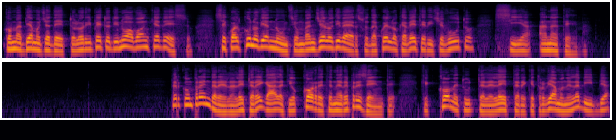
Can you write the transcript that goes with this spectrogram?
Come abbiamo già detto, lo ripeto di nuovo anche adesso, se qualcuno vi annunzia un Vangelo diverso da quello che avete ricevuto, sia anatema. Per comprendere la lettera ai Galati occorre tenere presente che, come tutte le lettere che troviamo nella Bibbia,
